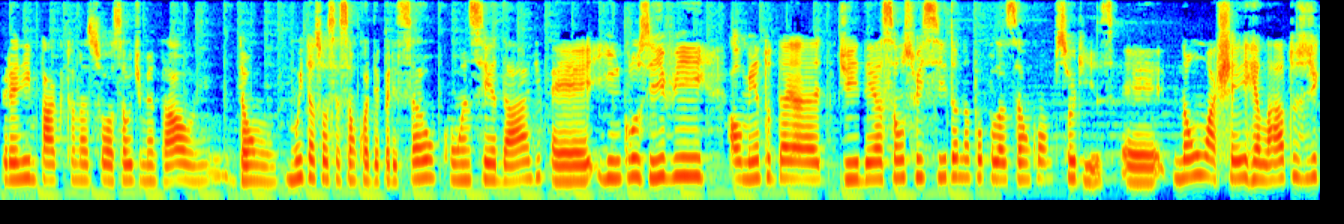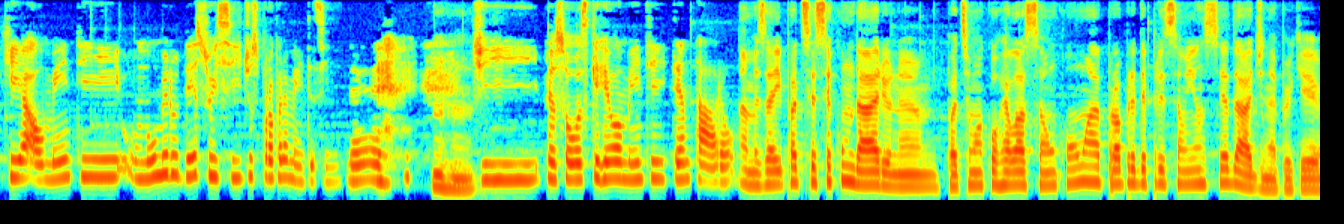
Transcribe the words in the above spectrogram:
grande impacto na sua saúde mental, então muita associação com a depressão, com ansiedade, é, e inclusive aumento da, de ideação suicida na população com psoríase. É, não achei relatos de que aumente o número de suicídios propriamente, assim, né, Uhum. de pessoas que realmente tentaram. Ah, mas aí pode ser secundário, né? Pode ser uma correlação com a própria depressão e ansiedade, né? Porque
